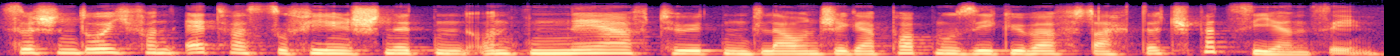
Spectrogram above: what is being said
zwischendurch von etwas zu vielen Schnitten und nervtötend loungiger Popmusik überfrachtet spazieren sehen.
